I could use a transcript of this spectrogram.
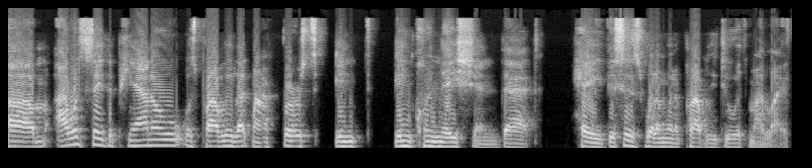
um, I would say the piano was probably like my first in- inclination that, hey, this is what I'm going to probably do with my life.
